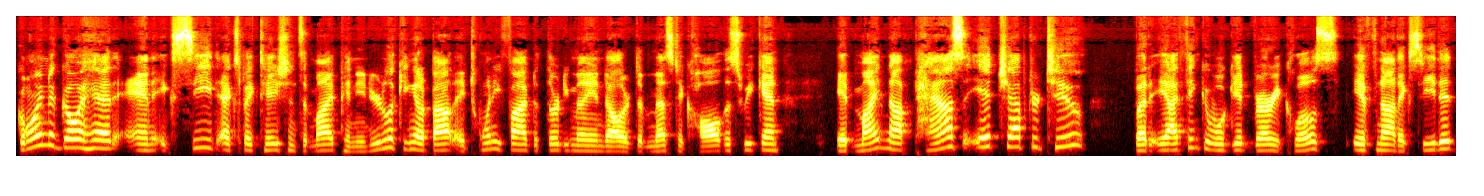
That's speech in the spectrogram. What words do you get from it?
going to go ahead and exceed expectations, in my opinion. You're looking at about a 25 to 30 million dollar domestic haul this weekend. It might not pass it chapter two, but I think it will get very close, if not exceeded.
